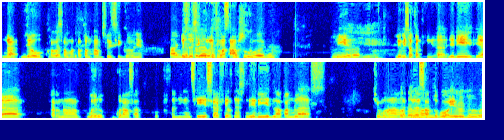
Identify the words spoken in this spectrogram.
Enggak, jauh kalau Tiga, sama tiga. Tottenham selisih golnya. Anjir, ternyata golnya cuma satu. duanya. Iya. Iya. Dia bisa ke 3. Jadi ya karena baru kurang satu pertandingan si Sheffield-nya sendiri 18. Cuma Wah, ada Tottenham satu poin. juga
